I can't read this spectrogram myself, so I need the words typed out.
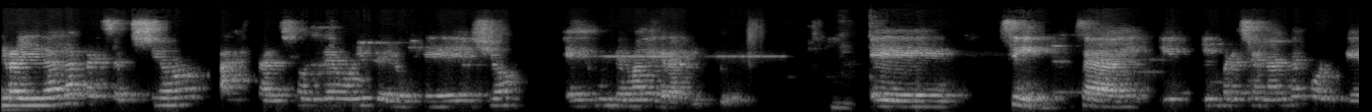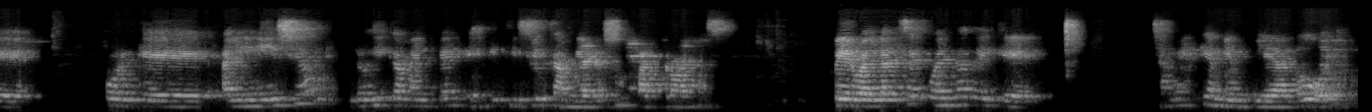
En realidad la percepción hasta el sol de hoy de lo que he hecho es un tema de gratitud. Eh, sí, o sea, impresionante porque, porque al inicio, lógicamente, es difícil cambiar esos patrones, pero al darse cuenta de que, sabes que mi empleador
